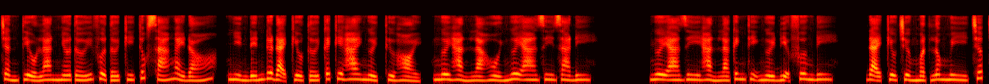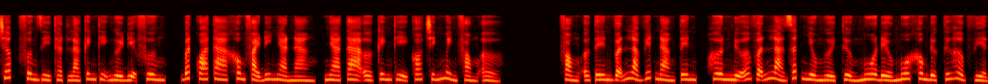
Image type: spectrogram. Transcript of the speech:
Trần Tiểu Lan nhớ tới vừa tới ký túc xá ngày đó, nhìn đến đưa Đại Kiều tới cách kia hai người thử hỏi, ngươi hẳn là hồi ngươi A-di ra đi. Ngươi A-di hẳn là kinh thị người địa phương đi. Đại Kiều trường mật lông mi chớp chớp phương gì thật là kinh thị người địa phương, bất quá ta không phải đi nhà nàng, nhà ta ở kinh thị có chính mình phòng ở. Phòng ở tên vẫn là viết nàng tên, hơn nữa vẫn là rất nhiều người tưởng mua đều mua không được tứ hợp viện.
